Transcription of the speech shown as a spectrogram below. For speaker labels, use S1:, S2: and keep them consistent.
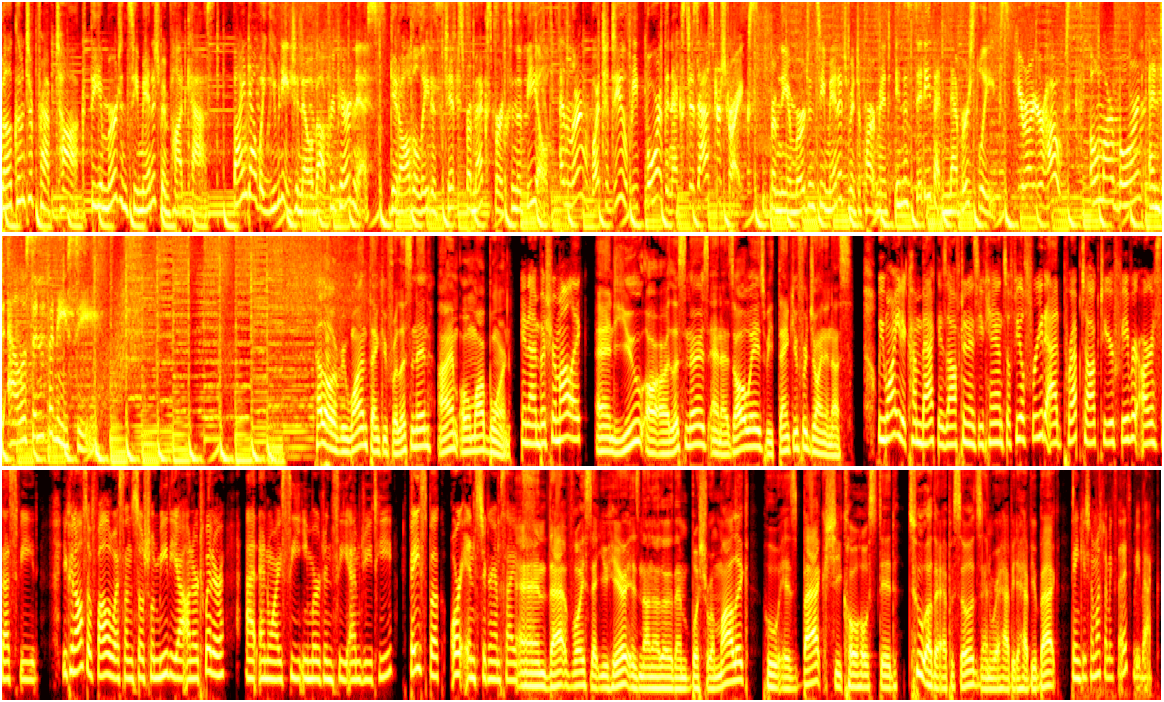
S1: Welcome to Prep Talk, the emergency management podcast. Find out what you need to know about preparedness, get all the latest tips from experts in the field, and learn what to do before the next disaster strikes. From the Emergency Management Department in the city that never sleeps, here are your hosts, Omar Bourne and Allison Pennisi.
S2: Hello, everyone. Thank you for listening. I'm Omar Bourne.
S3: And I'm Bushra Malik.
S2: And you are our listeners. And as always, we thank you for joining us.
S3: We want you to come back as often as you can, so feel free to add Prep Talk to your favorite RSS feed. You can also follow us on social media on our Twitter at NYC Emergency MGT, Facebook, or Instagram sites.
S2: And that voice that you hear is none other than Bushra Malik, who is back. She co hosted two other episodes, and we're happy to have you back.
S3: Thank you so much. I'm excited to be back.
